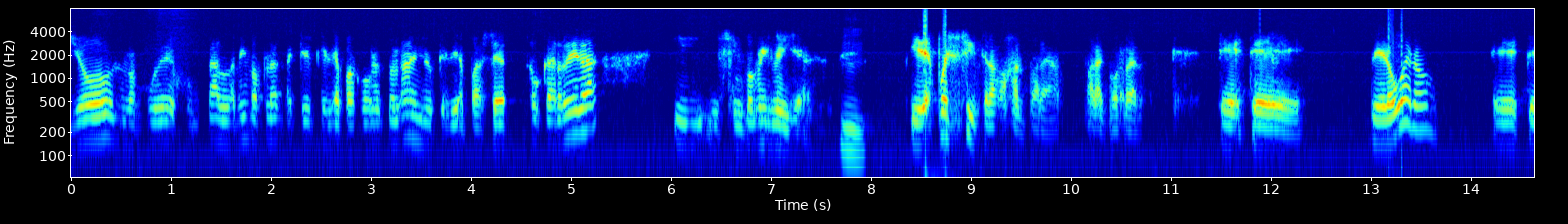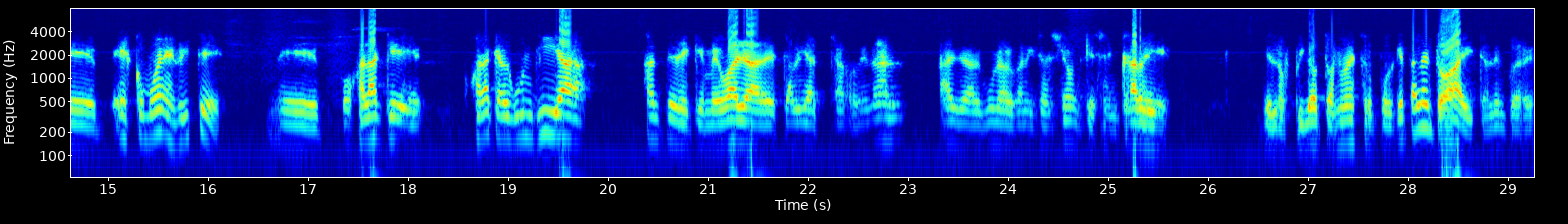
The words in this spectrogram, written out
yo no pude juntar la misma plata que él quería para cobrar todo el año, quería para hacer dos carreras y, y cinco mil millas. Mm. Y después sí trabajar para, para correr. Este, pero bueno, este, es como es, ¿viste? Eh, ojalá que ojalá que algún día antes de que me vaya de esta vida terrenal haya alguna organización que se encargue de los pilotos nuestros porque talento hay talento hay,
